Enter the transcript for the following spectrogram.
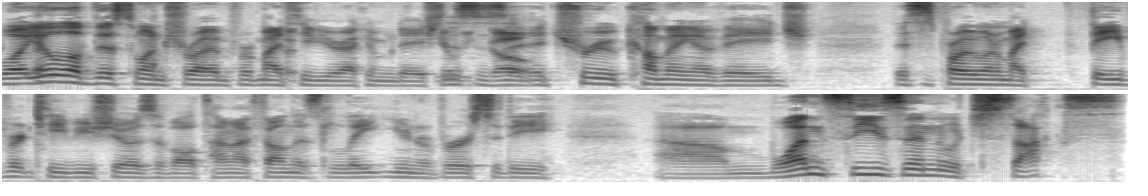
Well, you'll love this one, Troy, for my TV recommendation. Here This is go. a, a true coming of age. This is probably one of my favorite TV shows of all time. I found this late university. Um, one season, which sucks.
